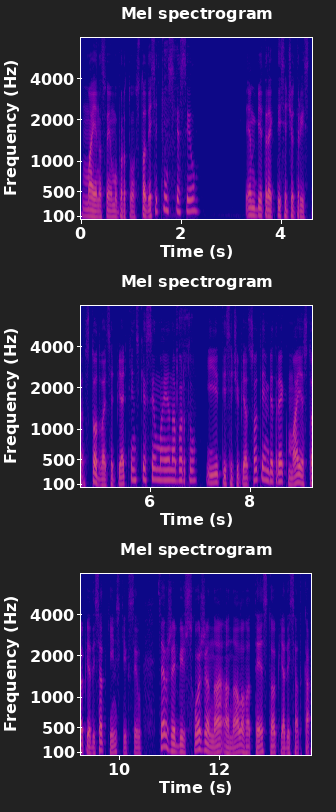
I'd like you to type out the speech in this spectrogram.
має на своєму борту 110 кінських сил. MB-Track 1300 125 кінських сил має на борту. І 1500 MB-Track має 150 кінських сил. Це вже більш схоже на аналога T150K.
